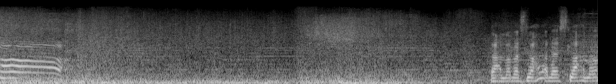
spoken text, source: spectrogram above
آه. لحظة بس لحظة بس لحظة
